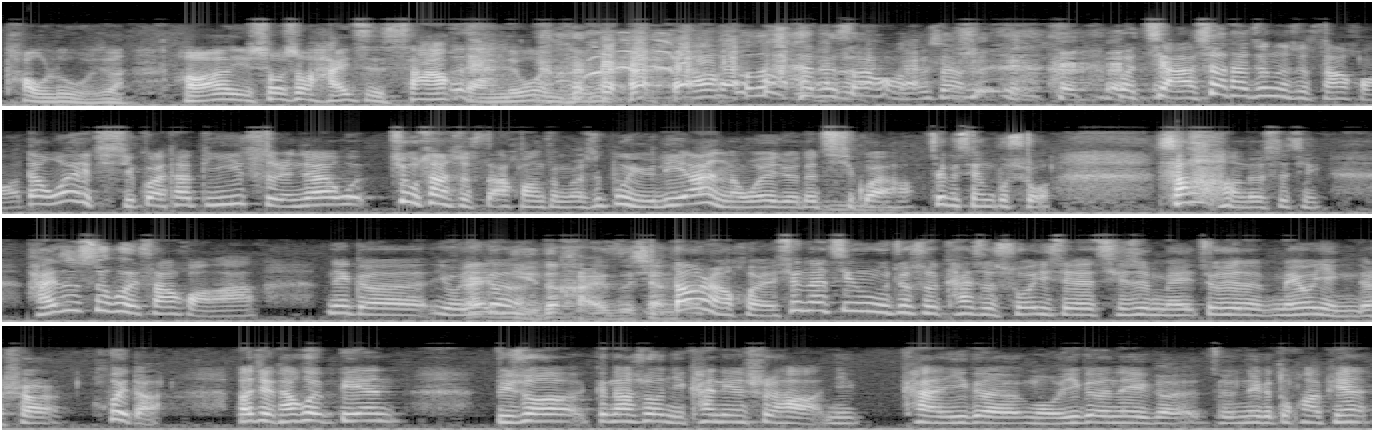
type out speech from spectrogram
套路是吧？好，你说说孩子撒谎的问题说到他的撒谎的事儿，不，假设他真的是撒谎，但我也奇怪，他第一次人家问，就算是撒谎，怎么是不予立案呢？我也觉得奇怪哈。这个先不说，撒谎的事情，孩子是会撒谎啊。那个有一个，你的孩子现在当然会，现在进入就是开始说一些其实没就是没有影的事儿，会的，而且他会编。比如说跟他说你看电视哈，你看一个某一个那个就是那个动画片，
